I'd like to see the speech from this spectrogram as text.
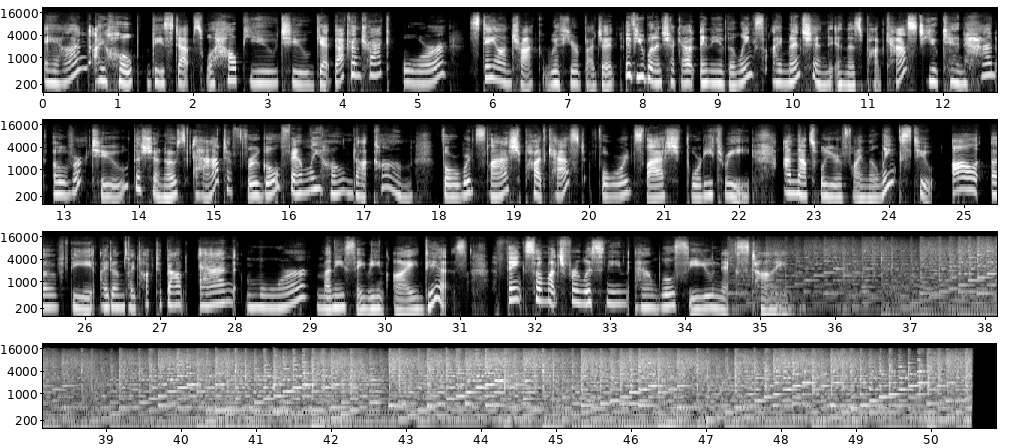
And I hope these steps will help you to get back on track or stay on track with your budget. If you want to check out any of the links I mentioned in this podcast, you can head over to the show notes at frugalfamilyhome.com forward slash podcast forward slash 43. And that's where you'll find the links to all of the items I talked about and more money saving ideas. Thanks so much for listening, and we'll see you next time.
